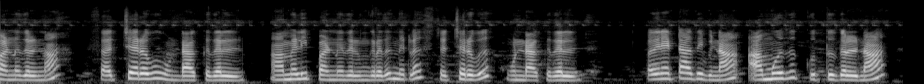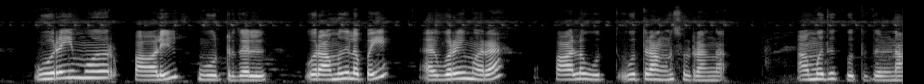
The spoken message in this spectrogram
பண்ணுதல்னா சச்சரவு உண்டாக்குதல். அமளி பண்ணுதல்ங்கிறது இந்த சச்சரவு உண்டாக்குதல். பதினெட்டாவது வினா அமுது குத்துதல்னா உரைமோர் பாலில் ஊற்றுதல். ஒரு அமுதில் போய் உரைமுறை பாலை ஊத் ஊற்றுறாங்கன்னு சொல்கிறாங்க அமுது குத்துதல்னா.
